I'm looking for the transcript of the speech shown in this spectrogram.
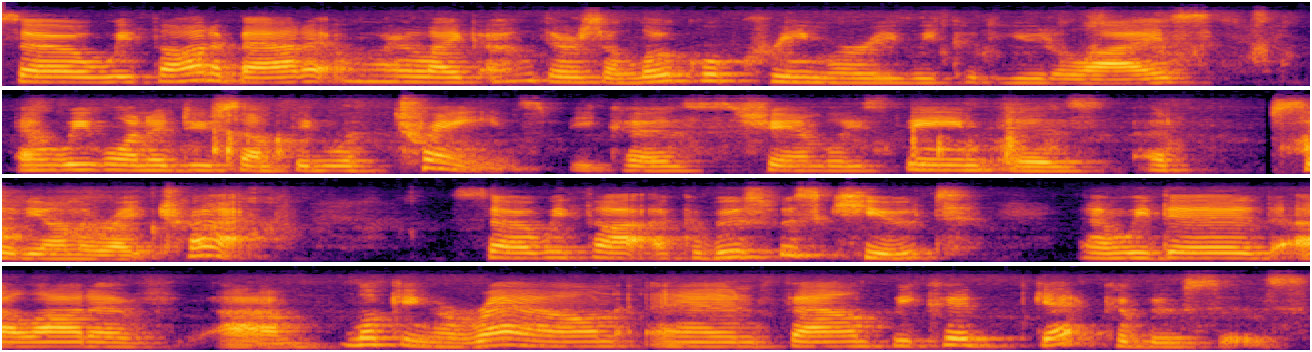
So we thought about it and we are like, oh, there's a local creamery we could utilize. And we want to do something with trains because Chamblee's theme is a city on the right track. So we thought a caboose was cute. And we did a lot of um, looking around and found we could get cabooses.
